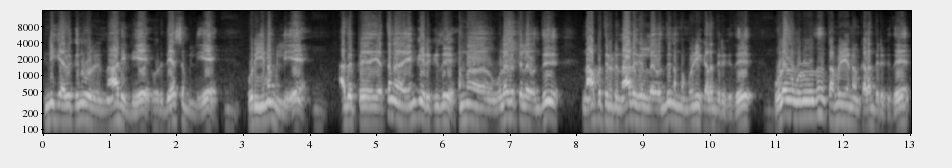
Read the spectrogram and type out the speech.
இன்னைக்கு அதுக்குன்னு ஒரு நாடு இல்லையே ஒரு தேசம் இல்லையே ஒரு இனம் இல்லையே. அது எத்தனை எங்க இருக்குது? நம்ம உலகத்துல வந்து நாற்பத்தி ரெண்டு நாடுகள்ல வந்து நம்ம மொழி கலந்துருக்குது. உலகம் முழுவதும் தமிழ் இனம் கலந்துருக்குது.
